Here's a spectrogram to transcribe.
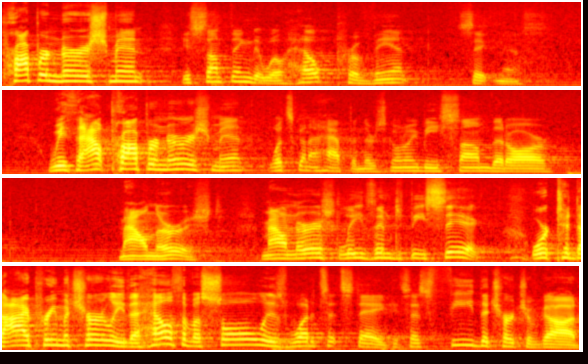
proper nourishment is something that will help prevent sickness. Without proper nourishment, what's going to happen? There's going to be some that are malnourished. Malnourished leads them to be sick or to die prematurely. The health of a soul is what's at stake. It says, feed the church of God.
